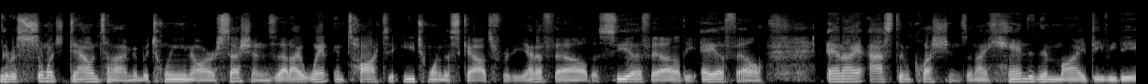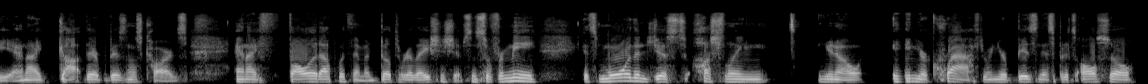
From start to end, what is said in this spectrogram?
there was so much downtime in between our sessions that I went and talked to each one of the scouts for the NFL, the CFL, the AFL, and I asked them questions and I handed them my DVD and I got their business cards and I followed up with them and built relationships. And so for me, it's more than just hustling, you know, in your craft or in your business, but it's also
